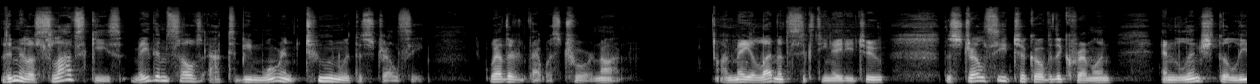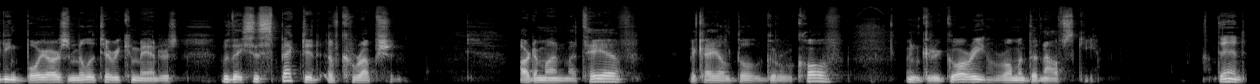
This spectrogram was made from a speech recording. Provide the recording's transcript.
The Miloslavskis made themselves out to be more in tune with the Streltsy, whether that was true or not. On May 11, 1682, the Streltsy took over the Kremlin and lynched the leading boyars and military commanders who they suspected of corruption. Arteman Mateev, Mikhail Dolgorukov, and Grigory Romodanovsky. Then,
